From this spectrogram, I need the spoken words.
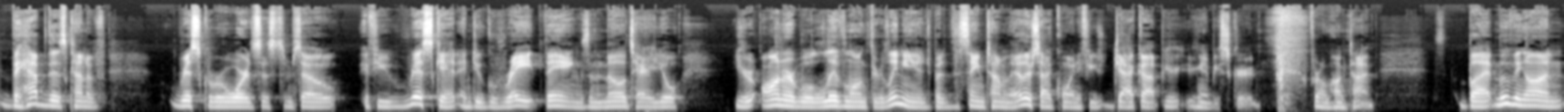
they have this kind of risk reward system. So if you risk it and do great things in the military, you'll your honor will live long through lineage, but at the same time, on the other side of coin, if you jack up, you're, you're going to be screwed for a long time. But moving on,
